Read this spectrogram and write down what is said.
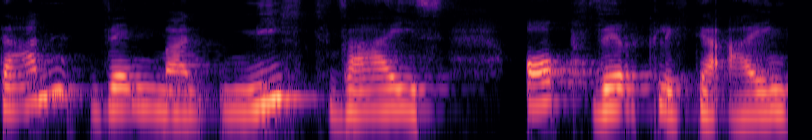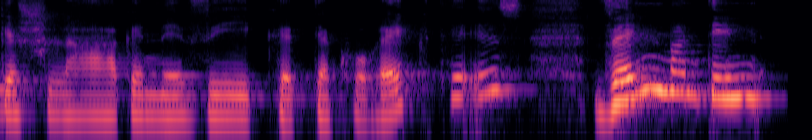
dann, wenn man nicht weiß, ob wirklich der eingeschlagene Weg der korrekte ist. Wenn man den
